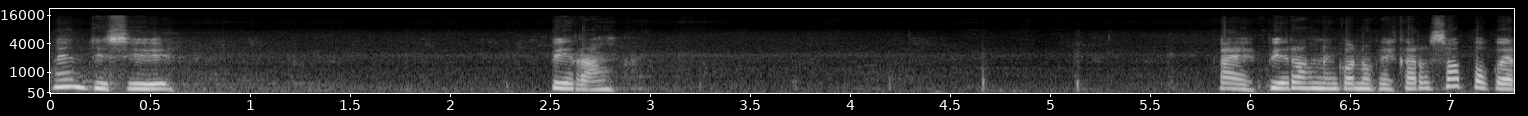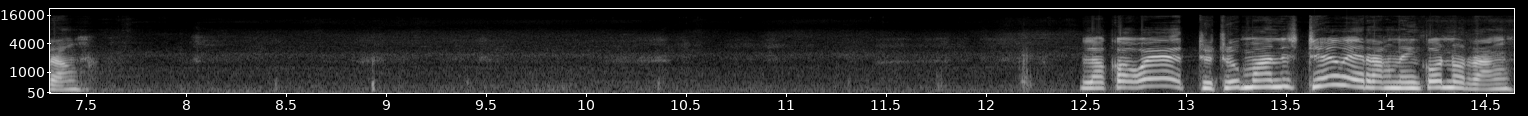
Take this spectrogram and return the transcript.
Nanti si pirang. Kayak pirang ning kono kayak karo sapa pirang? Lah kok we duduk manis dhewe rang ning kono rang.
